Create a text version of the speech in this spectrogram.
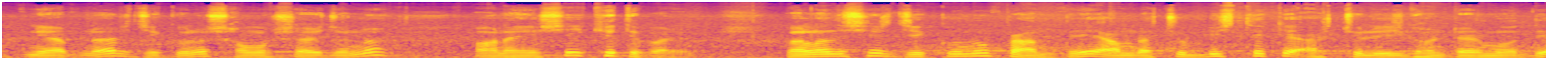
আপনি আপনার যে কোনো সমস্যার জন্য অনায়াসেই খেতে পারেন। বাংলাদেশের যে কোনো প্রান্তে আমরা চব্বিশ থেকে আটচল্লিশ ঘণ্টার মধ্যে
